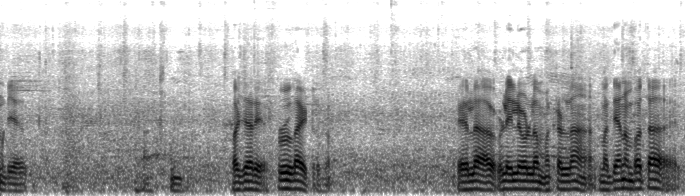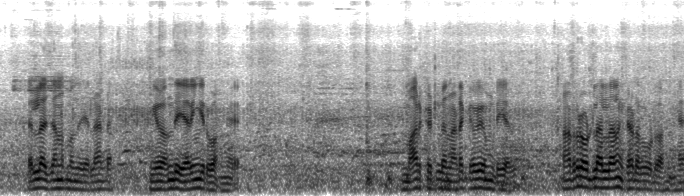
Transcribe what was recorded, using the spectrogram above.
முடியாது. பஜார் ஃபுல்லாகிட்டு இருக்கும் எல்லா வெளியில் உள்ள மக்கள்லாம் மத்தியானம் பார்த்தா எல்லா ஜனம் வந்து எல்லாண்ட இங்கே வந்து இறங்கிடுவாங்க மார்க்கெட்டில் நடக்கவே முடியாது. நடு ரோட்டில் கடை போடுவாங்க.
